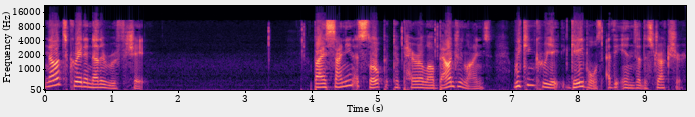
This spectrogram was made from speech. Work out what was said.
Now let's create another roof shape. By assigning a slope to parallel boundary lines, we can create gables at the ends of the structure.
